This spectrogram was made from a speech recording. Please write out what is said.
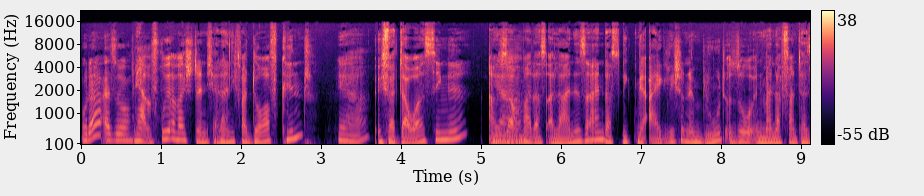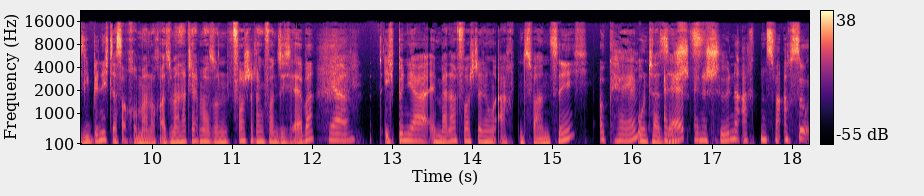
oder? Also, Ja, früher war ich ständig allein. Ich war Dorfkind. ja. Ich war Dauersingle. Also Ja. wir mal, das Alleine sein, das liegt mir eigentlich schon im Blut und so in meiner Fantasie bin ich das auch immer noch. Also man hat ja immer so eine Vorstellung von sich selber. Ja. Ich bin ja in meiner Vorstellung 28, Okay. Untersetzt. Eine, eine schöne 28. Ach so,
